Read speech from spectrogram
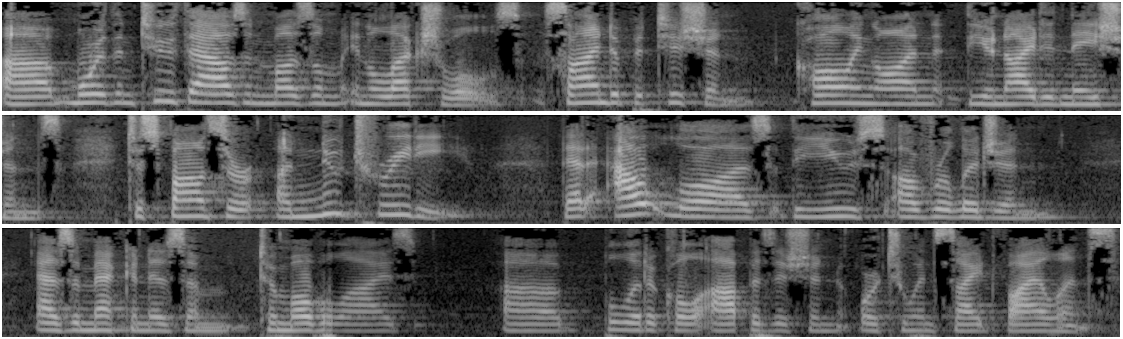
Uh, more than 2,000 Muslim intellectuals signed a petition calling on the United Nations to sponsor a new treaty that outlaws the use of religion as a mechanism to mobilize uh, political opposition or to incite violence.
